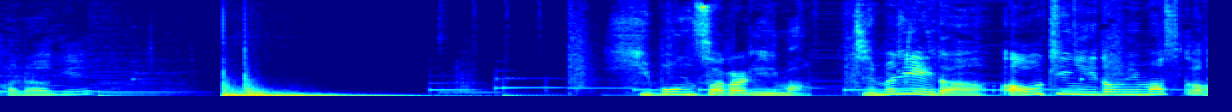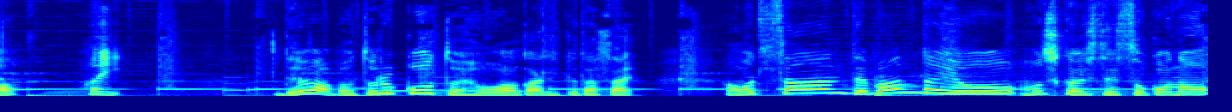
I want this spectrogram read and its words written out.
唐揚げ？非凡サラリーマン。ジムリーダー、青木に挑みますか？はい。では、バトルコートへお上がりください。青木さん、出番だよ。もしかしてそこの、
